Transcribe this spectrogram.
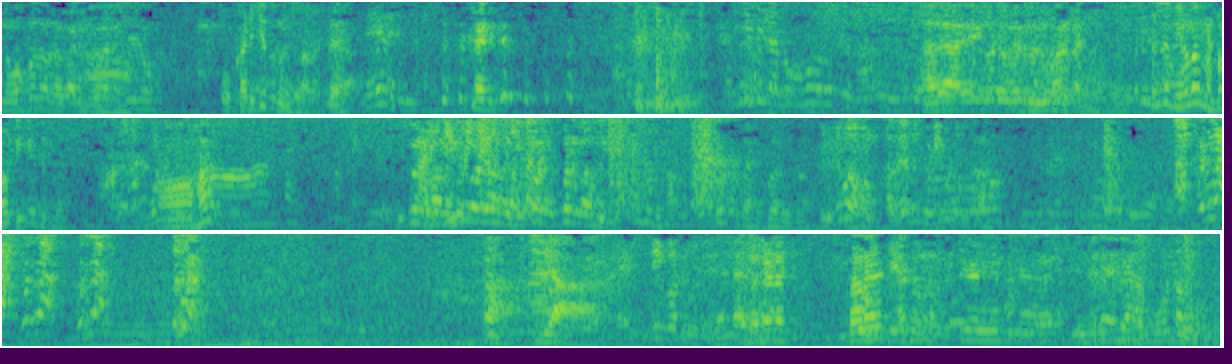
നോക്കുന്നുണ്ടോ? കളിക്കുവാനും ചെയ്യും ഓ കടിക്കത്തൊന്നുമില്ല സാറേ. എന്റെ നീളം കണ്ടോ? ആഹാ. സാറേ. കഴിഞ്ഞ കൂട്ടാക്കുന്നുണ്ട്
